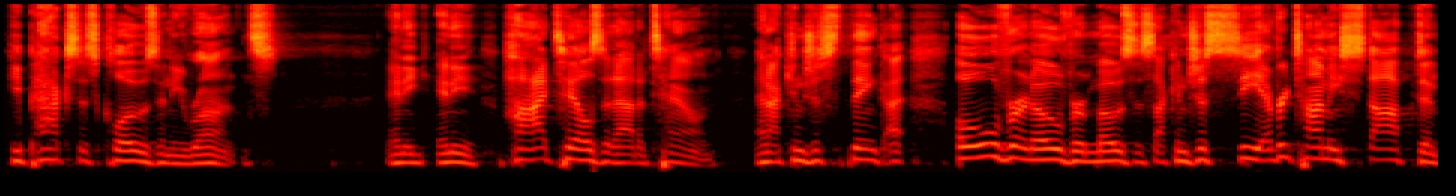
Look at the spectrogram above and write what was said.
he packs his clothes and he runs. And he, and he hightails it out of town. And I can just think I, over and over, Moses, I can just see every time he stopped and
